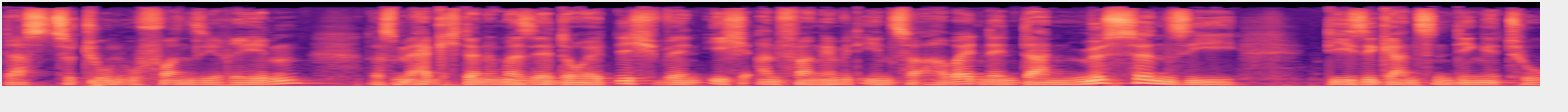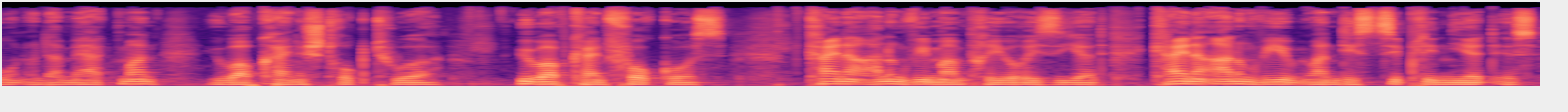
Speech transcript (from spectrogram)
das zu tun, wovon sie reden. Das merke ich dann immer sehr deutlich, wenn ich anfange, mit ihnen zu arbeiten, denn dann müssen sie diese ganzen Dinge tun. Und da merkt man überhaupt keine Struktur, überhaupt keinen Fokus, keine Ahnung, wie man priorisiert, keine Ahnung, wie man diszipliniert ist,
